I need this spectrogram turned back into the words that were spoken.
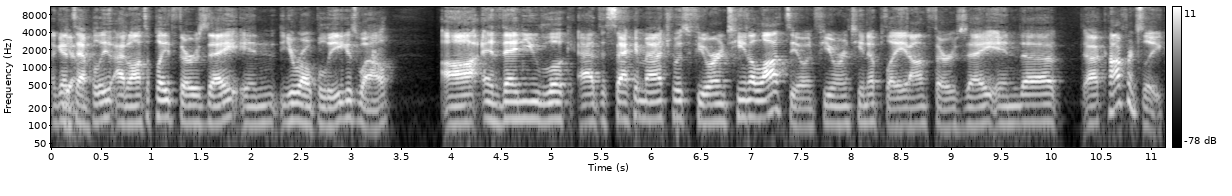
against yeah. Empoli. Atalanta played Thursday in Europa League as well. Uh, and then you look at the second match was Fiorentina Lazio, and Fiorentina played on Thursday in the uh, Conference League.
